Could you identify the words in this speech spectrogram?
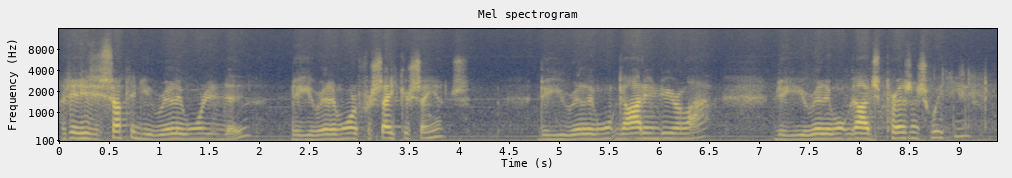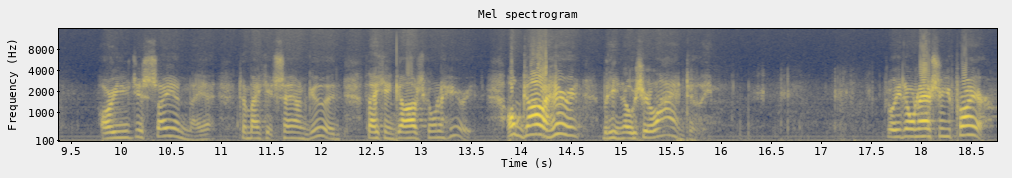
I said, is it something you really wanted to do? Do you really want to forsake your sins? Do you really want God into your life? Do you really want God's presence with you? Or are you just saying that to make it sound good, thinking God's going to hear it? Oh, God will hear it, but He knows you're lying to Him. So He don't answer your prayer.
